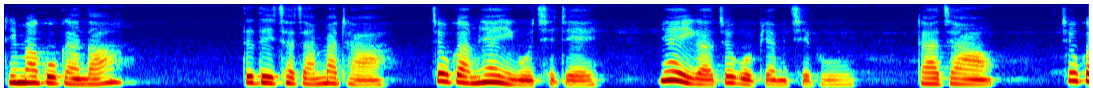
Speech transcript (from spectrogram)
ဒီမှာကိုကန်တာတည်တည်ချာချာမှတ်ထားကျုပ်ကမြတ်ကြီးကိုချစ်တယ်မြတ်ကြီးကကျုပ်ကိုပြန်မချစ်ဘူးဒါကြောင့်ကျုပ်က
